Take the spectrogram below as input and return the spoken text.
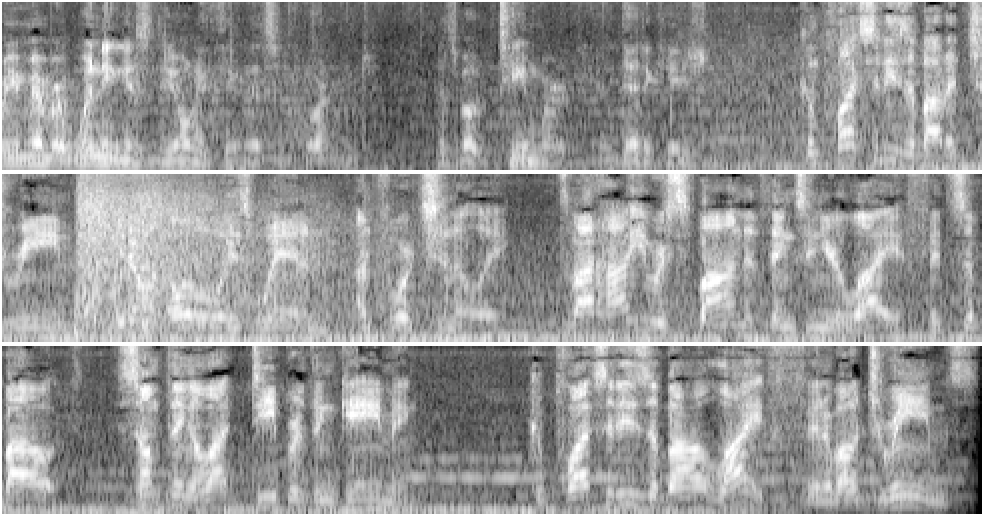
Remember, winning isn't the only thing that's important. It's about teamwork and dedication. Complexity is about a dream. You don't always win, unfortunately. It's about how you respond to things in your life. It's about something a lot deeper than gaming. Complexity is about life and about dreams.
